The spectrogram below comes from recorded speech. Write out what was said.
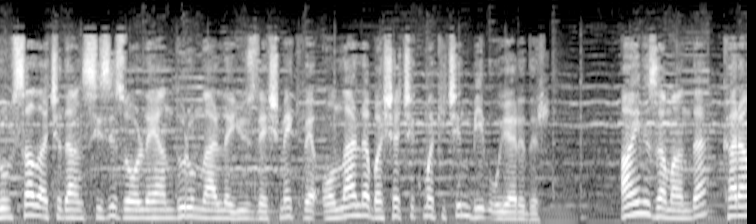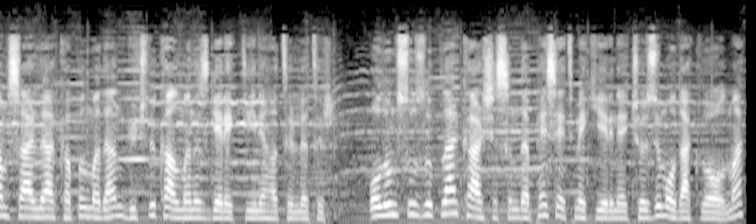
ruhsal açıdan sizi zorlayan durumlarla yüzleşmek ve onlarla başa çıkmak için bir uyarıdır. Aynı zamanda, karamsarlığa kapılmadan güçlü kalmanız gerektiğini hatırlatır. Olumsuzluklar karşısında pes etmek yerine çözüm odaklı olmak,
